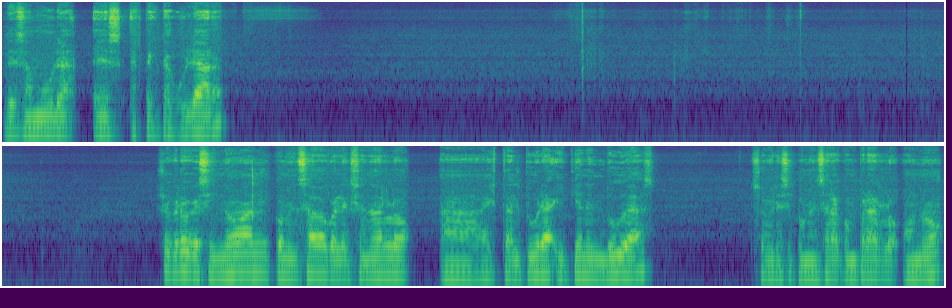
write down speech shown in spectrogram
de Samura es espectacular. Yo creo que si no han comenzado a coleccionarlo a esta altura y tienen dudas sobre si comenzar a comprarlo o no,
